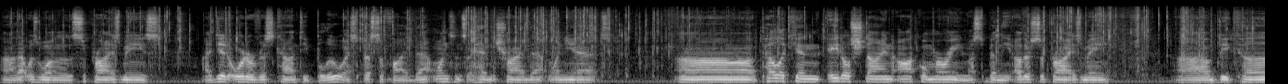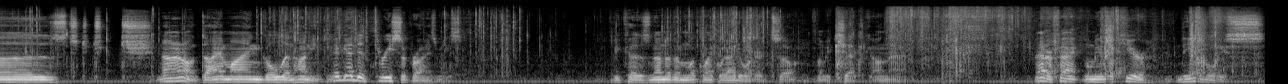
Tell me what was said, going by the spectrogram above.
Uh, that was one of the surprise me's. I did order Visconti Blue. I specified that one since I hadn't tried that one yet. Uh, Pelikan Edelstein Aquamarine must have been the other surprise me uh, because no no no Diamine Golden Honey. Maybe I did three surprise me's because none of them look like what I'd ordered. So let me check on that. Matter of fact, let me look here. The invoice.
